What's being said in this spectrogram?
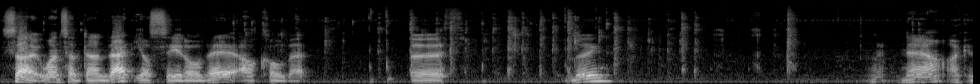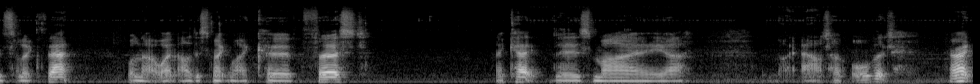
so once I've done that, you'll see it all there. I'll call that Earth Moon. Right, now I can select that. Well, no, I won't. I'll just make my curve first. Okay, there's my uh, my outer orbit. All right.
